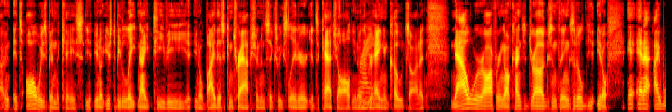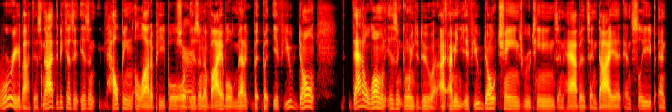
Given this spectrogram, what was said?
I mean, it's always been the case. You, you know, it used to be late night TV. You, you know, buy this contraption, and six weeks later, it's a catch-all. You know, Right. you're hanging coats on it. Now we're offering all kinds of drugs and things that'll, you, you know, and, and I, I worry about this not because it isn't helping a lot of people Sure. or isn't a viable medic, but but if you don't that alone isn't going to do it. I, I mean, if you don't change routines and habits and diet and sleep and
